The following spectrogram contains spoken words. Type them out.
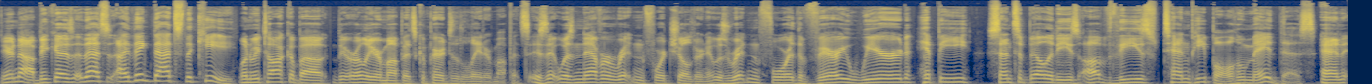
You're not because that's I think that's the key when we talk about the earlier Muppets compared to the later Muppets is it was never written for children. It was written for the very weird hippie sensibilities of these 10 people who made this. And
